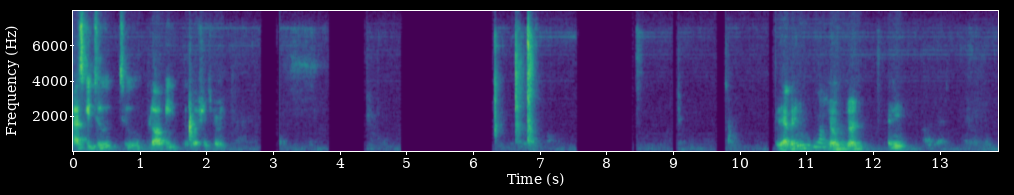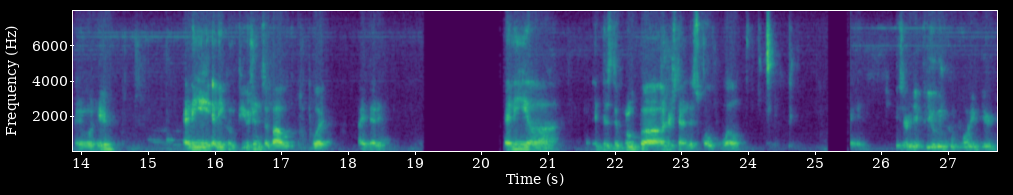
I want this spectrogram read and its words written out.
ask you to, to lobby the questions for me. Do you have any? No, none? Any? Anyone here? Any, any confusions about what I did? Any, uh, does the group, uh, understand the scope well? Is there any fueling component here?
